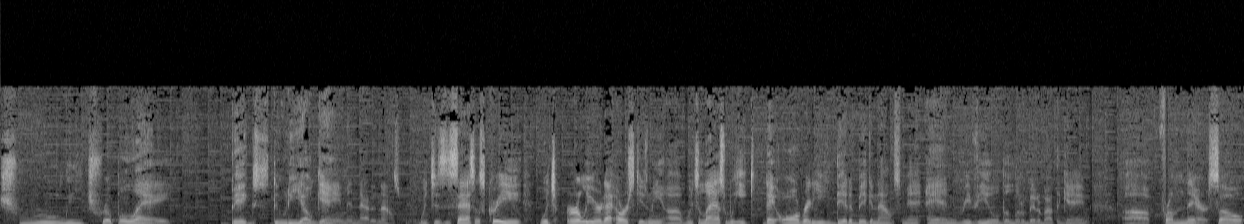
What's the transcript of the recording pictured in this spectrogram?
truly AAA big studio game in that announcement, which is Assassin's Creed, which earlier that, or excuse me, uh, which last week they already did a big announcement and revealed a little bit about the game uh, from there. So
